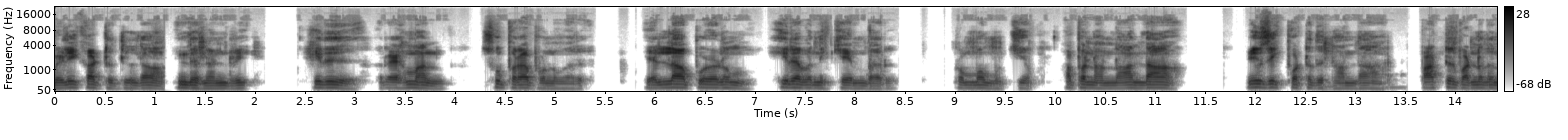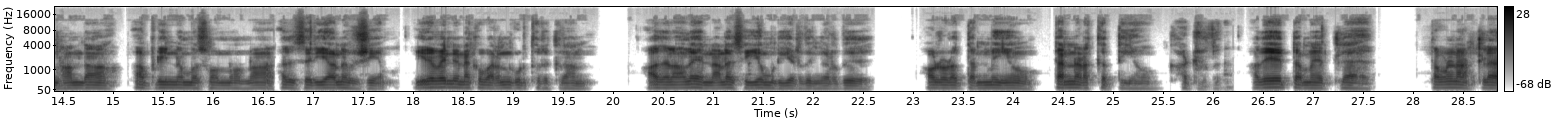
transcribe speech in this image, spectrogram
வெளிக்காட்டுதல் தான் இந்த நன்றி. இது ரஹ்மான் சூப்பராக பண்ணுவார். எல்லா புழலும் இறைவனுக்கே என்பார். ரொம்ப முக்கியம். அப்போ நான் நான் தான் மியூசிக் போட்டது நான் தான். பாட்டு பண்ணது நான் தான் அப்படின்னு நம்ம சொன்னோம்னா அது சரியான விஷயம். இறைவன் எனக்கு வரன் கொடுத்துருக்கிறான். அதனால் என்னால் செய்ய முடியறதுங்கிறது அவளோட தன்மையும் தன்னடக்கத்தையும் காட்டுறது. அதே சமயத்தில் தமிழ்நாட்டில்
